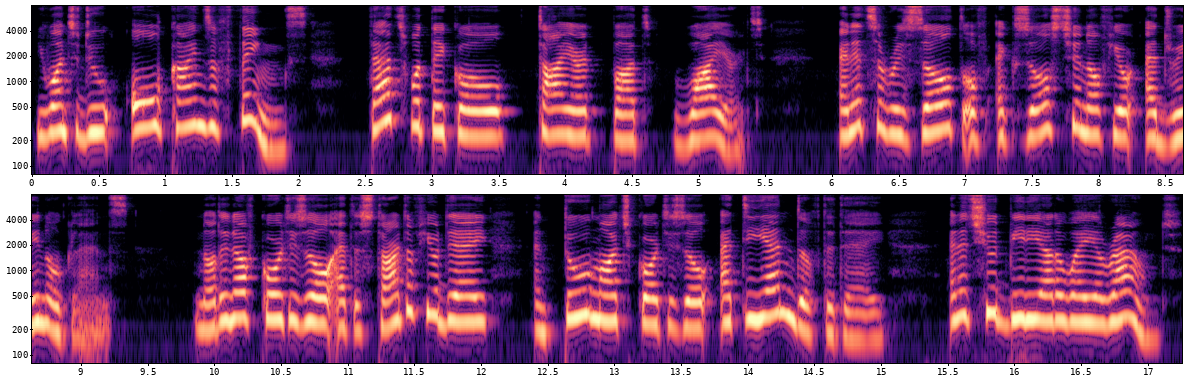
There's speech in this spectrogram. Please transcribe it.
you want to do all kinds of things. That's what they call tired but wired. And it's a result of exhaustion of your adrenal glands. Not enough cortisol at the start of your day, and too much cortisol at the end of the day. And it should be the other way around.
